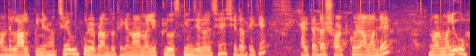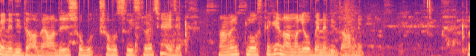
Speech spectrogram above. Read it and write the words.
আমাদের লাল পিনের হচ্ছে উপরের প্রান্ত থেকে। নর্মালি ক্লোজ পিন যে রয়েছে, সেটা থেকে একটা তার শর্ট করে আমাদের নর্মালি ওপেনে দিতে হবে। আমাদের যে সবুজ সবুজ সুইচ রয়েছে, এই যে নর্মালি ক্লোজ থেকে নর্মালি ওপেনে দিতে হবে। তো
